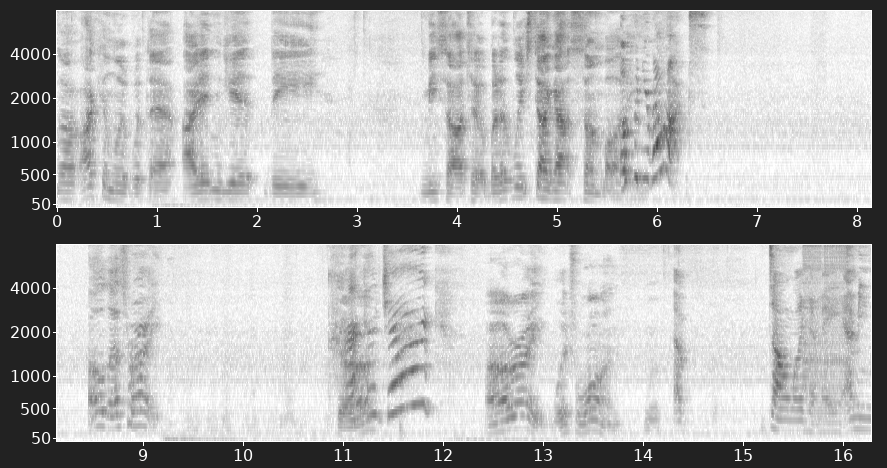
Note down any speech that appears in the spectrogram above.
No, I can live with that. I didn't get the Misato, but at least I got somebody. Open your box. Oh, that's right. Cracker Jack? All right, which one? Uh, don't look at me. I mean,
